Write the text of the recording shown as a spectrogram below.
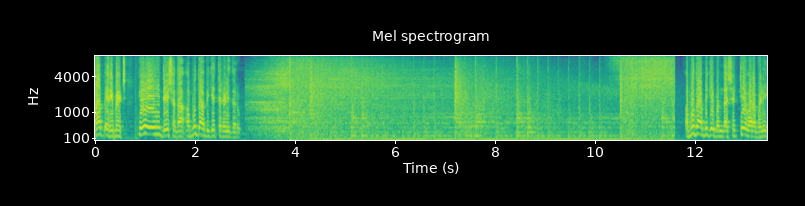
ಅರಬ್ ಎರಿಮೇಟ್ಸ್ ಯುಎಇ ದೇಶದ ಅಬುದಾಬಿಗೆ ತೆರಳಿದರು. ಅಬುದಾಬಿಗೆ ಬಂದ ಶೆಟ್ಟಿಯವರ ಬಳಿ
